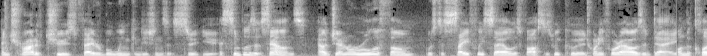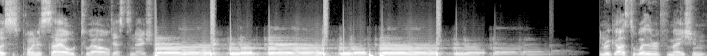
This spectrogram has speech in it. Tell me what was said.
and try to choose favourable wind conditions that suit you. As simple as it sounds, our general rule of thumb was to safely sail as fast as we could 24 hours a day on the closest point of sail to our destination. In regards to weather information,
